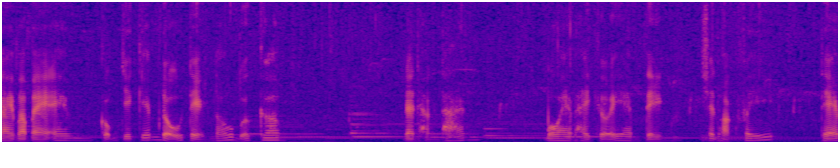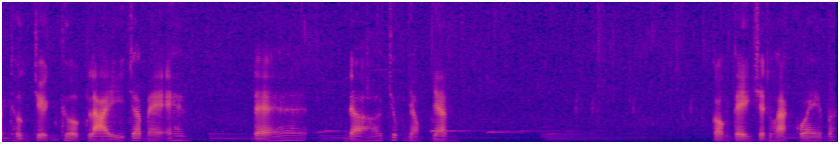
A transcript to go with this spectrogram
Ngày mà mẹ em cũng chỉ kiếm đủ tiền nấu bữa cơm. Nên hàng tháng, Bố em hay gửi em tiền sinh hoạt phí, Thì em thường chuyển ngược lại cho mẹ em Để đỡ chút nhọc nhằn. Còn tiền sinh hoạt của em á,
